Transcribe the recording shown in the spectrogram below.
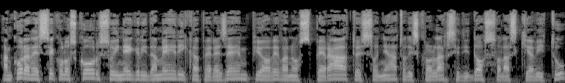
Ancora nel secolo scorso i negri d'America, per esempio, avevano sperato e sognato di scrollarsi di dosso la schiavitù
